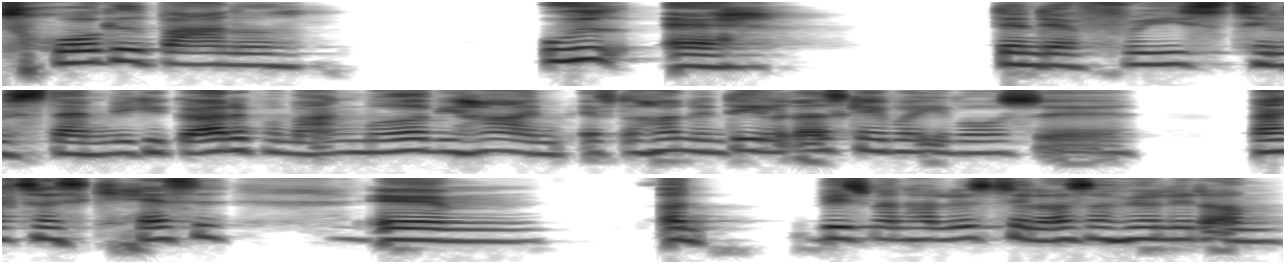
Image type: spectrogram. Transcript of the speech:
trukket barnet ud af den der freeze-tilstand. Vi kan gøre det på mange måder. Vi har en, efterhånden en del redskaber i vores øh, værktøjskasse. Mm. Øhm, og hvis man har lyst til også at høre lidt om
